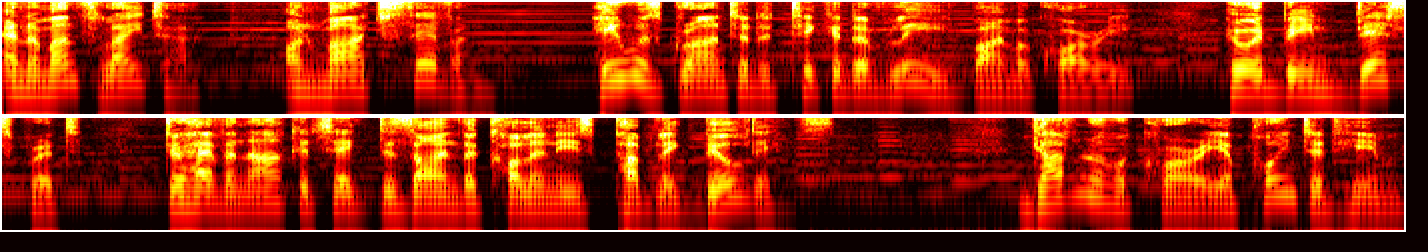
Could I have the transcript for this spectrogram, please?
and a month later, on March 7, he was granted a ticket of leave by Macquarie, who had been desperate to have an architect design the colony's public buildings. Governor Macquarie appointed him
